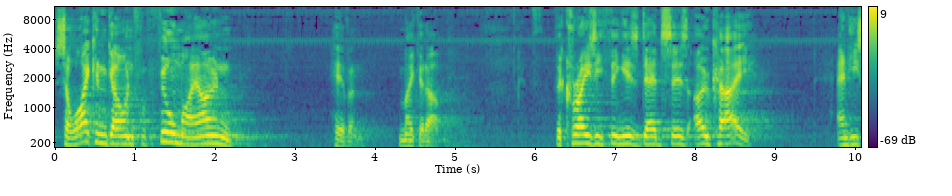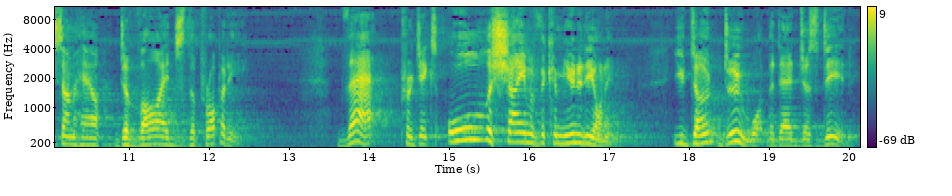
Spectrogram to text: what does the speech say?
so I can go and fulfill my own heaven, make it up. The crazy thing is, Dad says, okay. And he somehow divides the property. That projects all the shame of the community on him. You don't do what the dad just did.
